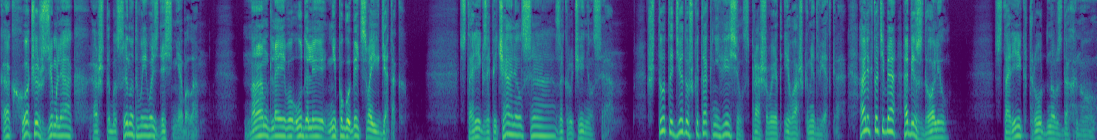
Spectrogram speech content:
Как хочешь, земляк, а чтобы сына твоего здесь не было. Нам для его удали не погубить своих деток. Старик запечалился, закручинился. «Что ты, дедушка, так не весел?» — спрашивает Ивашка-медведка. «Али кто тебя обездолил?» Старик трудно вздохнул.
